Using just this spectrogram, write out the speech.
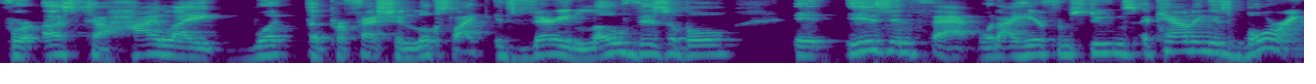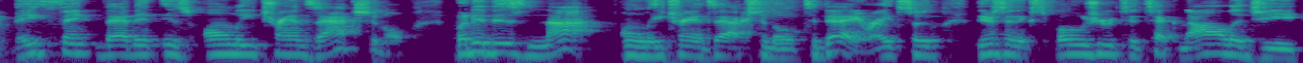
for us to highlight what the profession looks like. It's very low visible. It is, in fact, what I hear from students accounting is boring. They think that it is only transactional, but it is not only transactional today, right? So there's an exposure to technology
